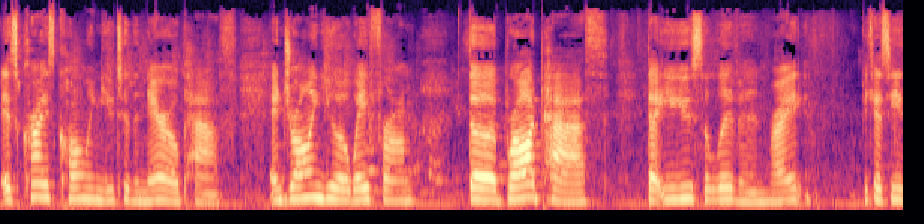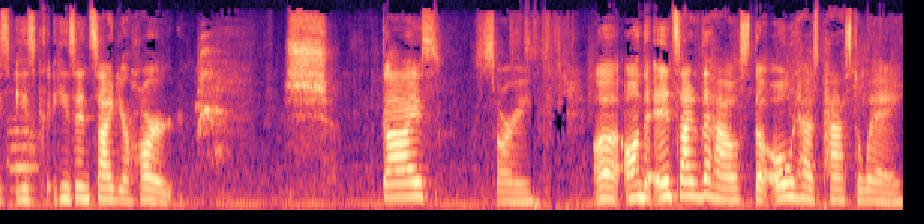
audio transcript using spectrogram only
is Christ calling you to the narrow path and drawing you away from the broad path that you used to live in, right? Because he's he's he's inside your heart. Shh. Guys, sorry. Uh, on the inside of the house, the old has passed away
